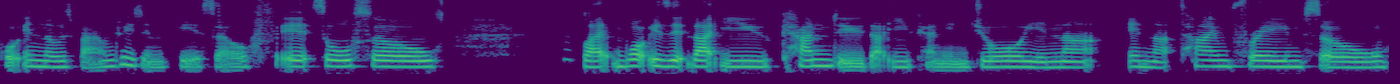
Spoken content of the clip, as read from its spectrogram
putting those boundaries in for yourself it's also like what is it that you can do that you can enjoy in that in that time frame so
